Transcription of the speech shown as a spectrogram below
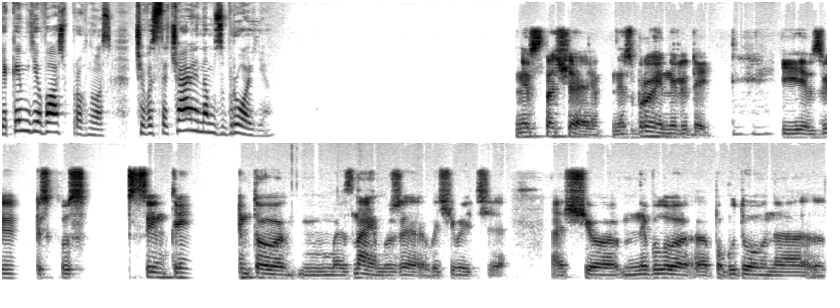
Яким є ваш прогноз? Чи вистачає нам зброї? Не вистачає ні зброї, ні людей. І в зв'язку з цим, крім того, ми знаємо вже вочевидь, е, що не було е, побудовано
